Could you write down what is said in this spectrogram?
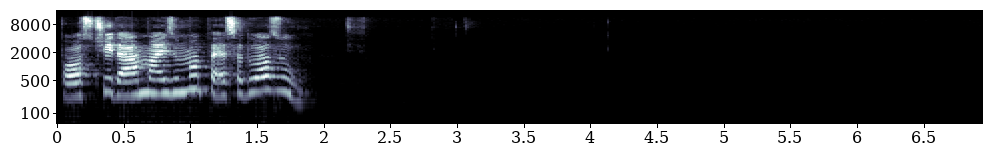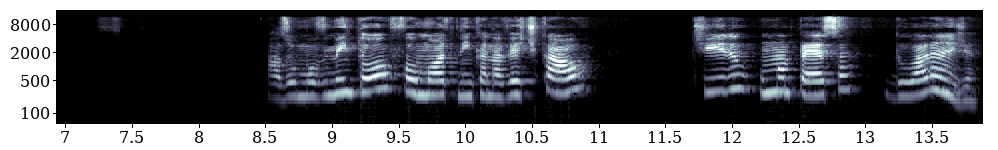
Posso tirar mais uma peça do azul. Azul movimentou, formou a trinca na vertical. Tiro uma peça do laranja.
